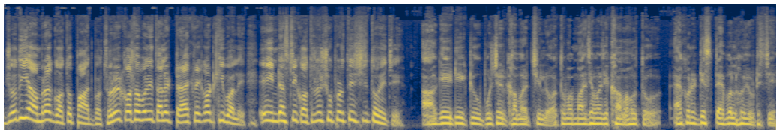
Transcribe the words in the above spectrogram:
যদি আমরা গত পাঁচ বছরের কথা বলি, তাহলে ট্র্যাক রেকর্ড কি বলে? এই ইন্ডাস্ট্রি কতটা সুপ্রতিষ্ঠিত হয়েছে? আগে এটি একটি উপোসের খাবার ছিল, অথবা মাঝে মাঝে খাওয়া হতো। এখন এটি স্টেবল হয়ে উঠেছে।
